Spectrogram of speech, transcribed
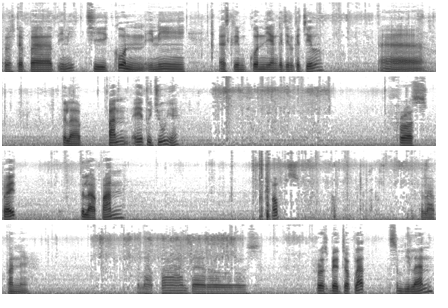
terus dapat ini cikun ini es krim kun yang kecil-kecil. Uh, 8 eh 7 ya frostbite 8 ops 8 ya. 8 terus frostbite coklat 9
